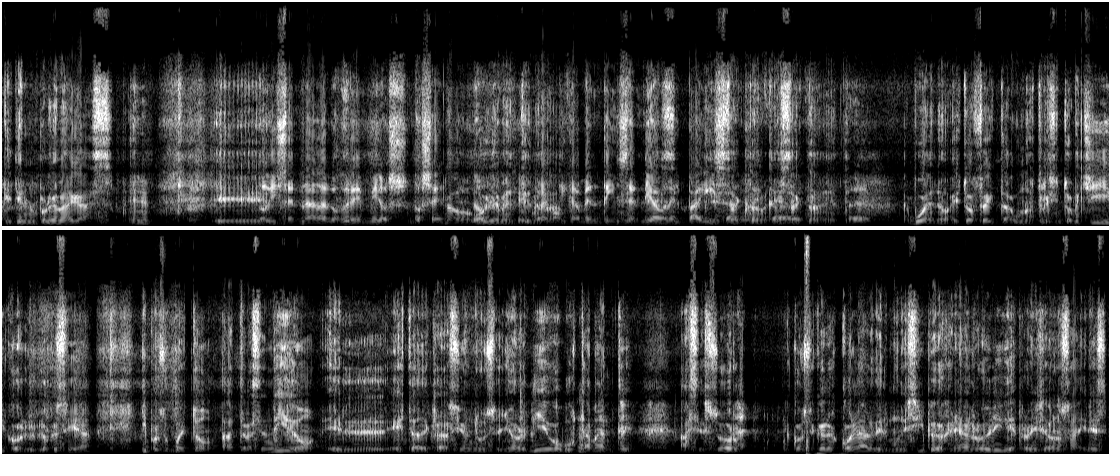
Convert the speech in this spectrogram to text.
que tienen un problema de gas. No dicen nada los gremios docentes, No, ¿no? obviamente que no. prácticamente incendiaban el país. Exactamente, exactamente. Bueno, esto afecta a unos 300.000 chicos, lo que sea. Y por supuesto ha trascendido esta declaración de un señor Diego Bustamante, asesor, consejero escolar del municipio de General Rodríguez, provincia de Buenos Aires,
